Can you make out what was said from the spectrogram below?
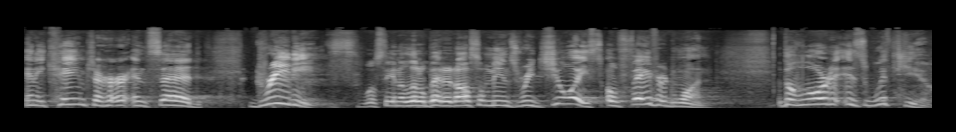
And he came to her and said, Greetings. We'll see in a little bit. It also means rejoice, O favored one. The Lord is with you.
